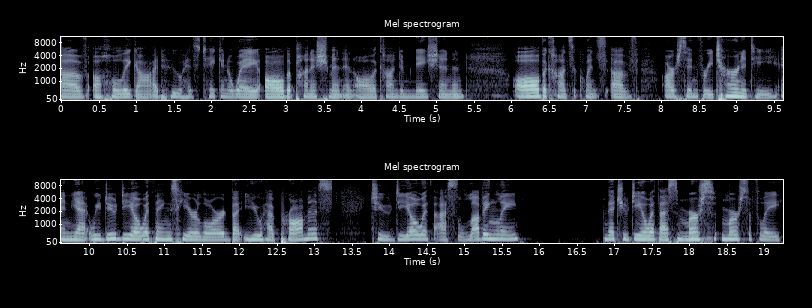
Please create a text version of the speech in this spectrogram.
of a holy God who has taken away all the punishment and all the condemnation and all the consequence of our sin for eternity. And yet we do deal with things here, Lord, but you have promised to deal with us lovingly, that you deal with us merc- mercifully.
